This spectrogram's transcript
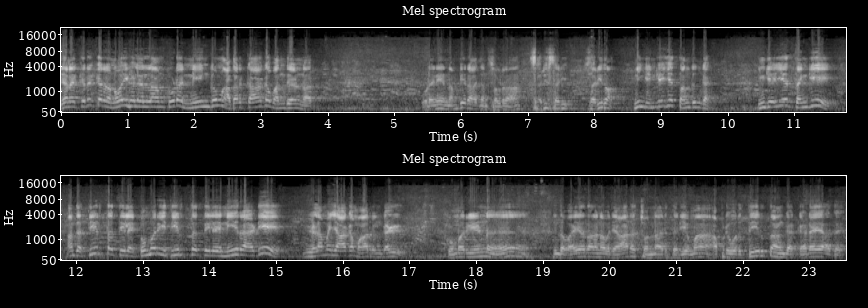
எனக்கு இருக்கிற நோய்கள் எல்லாம் கூட நீங்கும் அதற்காக வந்தேன்னார். உடனே நம்பிராஜன் சொல்றான் சரி சரி சரிதான். நீங்க இங்கேயே தங்குங்க. இங்கேயே தங்கி அந்த தீர்த்தத்திலே குமரி தீர்த்தத்திலே நீராடி இளமையாக மாறுங்கள். குமரின்னு இந்த வயதானவர் யாரை சொன்னார் தெரியுமா? அப்படி ஒரு தீர்த்தம் அங்க கிடையாது.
